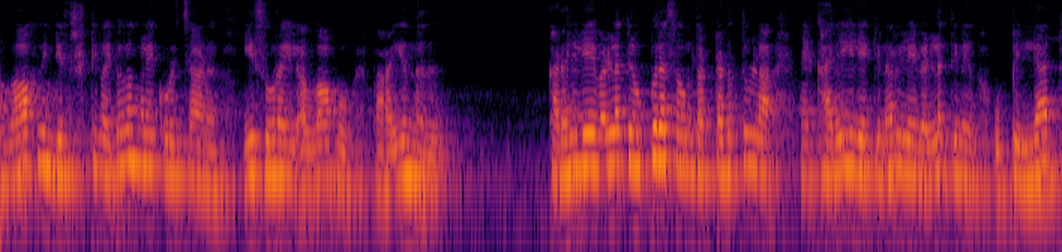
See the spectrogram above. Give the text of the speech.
അള്ളാഹുവിന്റെ സൃഷ്ടി വൈഭവങ്ങളെക്കുറിച്ചാണ് ഈ സൂറയിൽ അള്ളാഹു പറയുന്നത്. കടലിലെ വെള്ളത്തിന് ഉപ്പുരസവും തൊട്ടടുത്തുള്ള കരയിലെ കിണറിലെ വെള്ളത്തിന് ഉപ്പില്ലാത്ത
